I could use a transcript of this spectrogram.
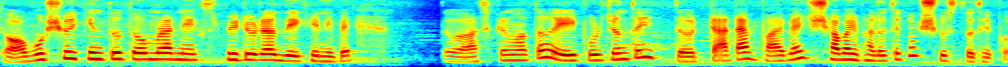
তো অবশ্যই কিন্তু তোমরা নেক্সট ভিডিওটা দেখে নিবে। তো আজকের মতো এই পর্যন্তই। তো টাটা বাই বাই সবাই ভালো থেকো, সুস্থ থেকো।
